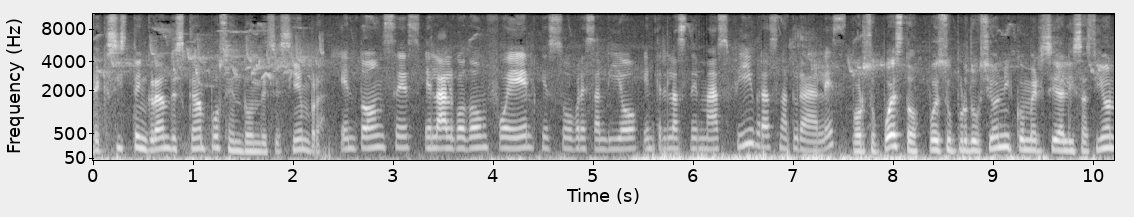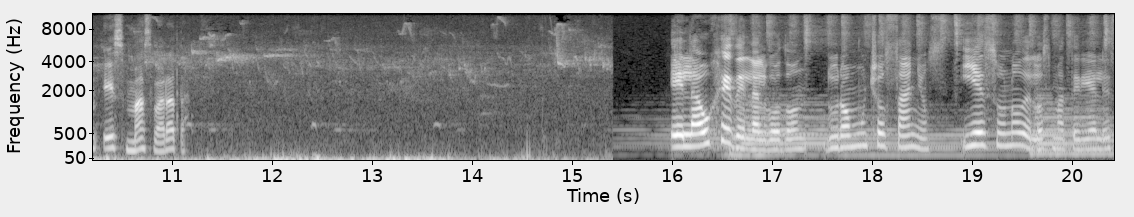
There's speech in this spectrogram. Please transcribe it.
existen grandes campos en donde se siembra. Entonces, el algodón fue el que sobresalió entre las demás fibras naturales. Por supuesto, pues su producción y comercialización es más barata. El auge del algodón duró muchos años y es uno de los materiales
